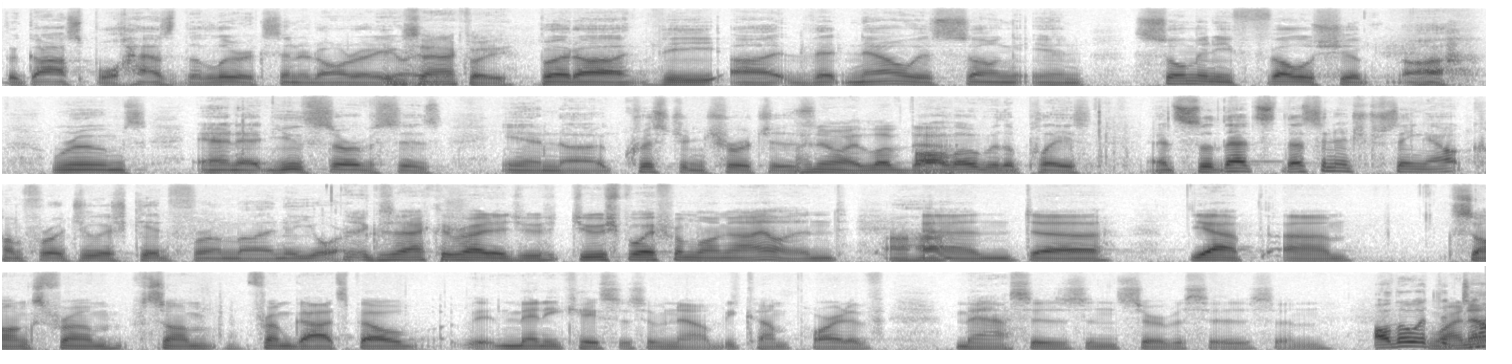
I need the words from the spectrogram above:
the gospel has the lyrics in it already. right? Exactly. But uh, the, uh, that now is sung in so many fellowship uh, rooms and at youth services in uh, Christian churches. I know, I love that. All over the place. And so that's, that's an interesting outcome for a Jewish kid from uh, New York. Exactly right. A Jew- Jewish boy from Long Island, Uh-huh. and uh, yeah, um, songs from some from Godspell. In many cases, have now become part of masses and services. And Although at the why not?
